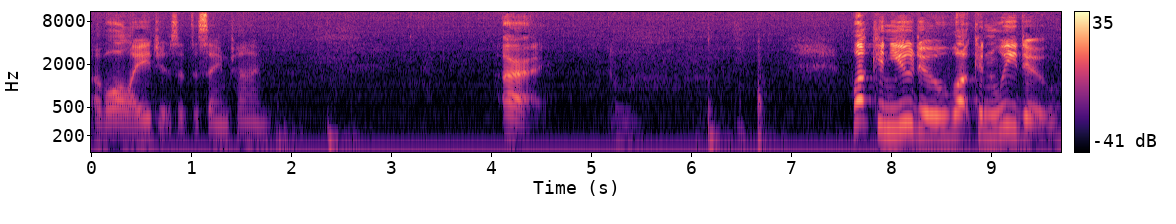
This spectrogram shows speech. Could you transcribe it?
of all ages at the same time. All right. What can you do? What can we do?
